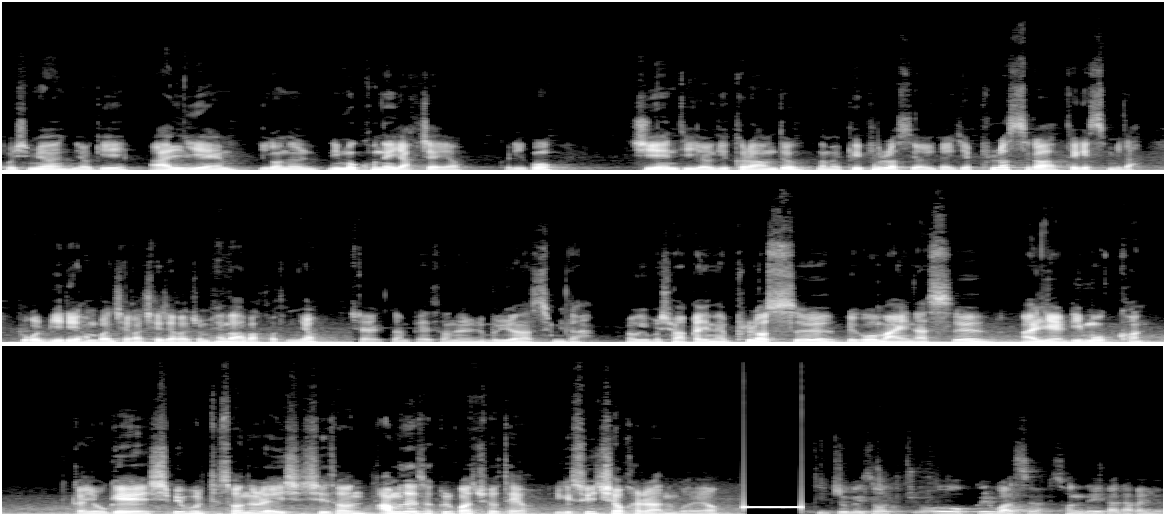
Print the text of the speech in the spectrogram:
보시면 여기 REM 이거는 리모컨의 약자예요. 그리고 GND 여기 그라운드 그다음에 B 플러스 여기가 이제 플러스가 되겠습니다. 이걸 미리 한번 제가 제작을 좀 해놔 봤거든요. 자 일단 배선을 물려놨습니다. 여기 보시면 아까 전에 플러스 그리고 마이너스 REM 리모컨 그러니까 요게 12V 선을 ACC 선 아무 데서 끌고 와주셔도 돼요. 이게 스위치 역할을 하는 거예요. 뒤쪽에서 쭉 끌고 왔어요. 선네 가닥을요.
